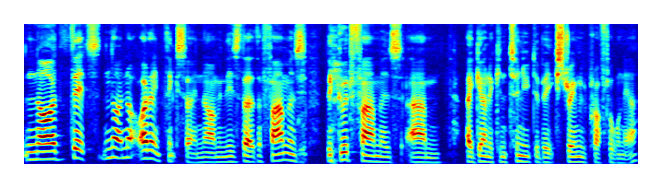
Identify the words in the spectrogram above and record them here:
No, that's no, no. I don't think so. No, I mean, there's the the farmers, the good farmers, um, are going to continue to be extremely profitable now,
